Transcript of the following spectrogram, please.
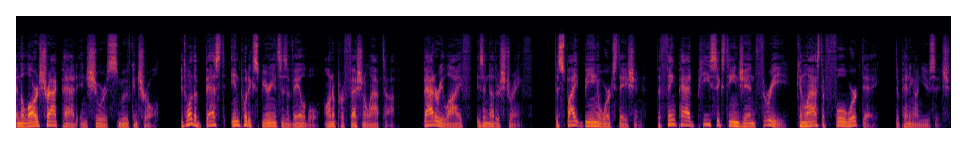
and the large trackpad ensures smooth control. It's one of the best input experiences available on a professional laptop. Battery life is another strength. Despite being a workstation, the ThinkPad P16 Gen 3 can last a full workday, depending on usage.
